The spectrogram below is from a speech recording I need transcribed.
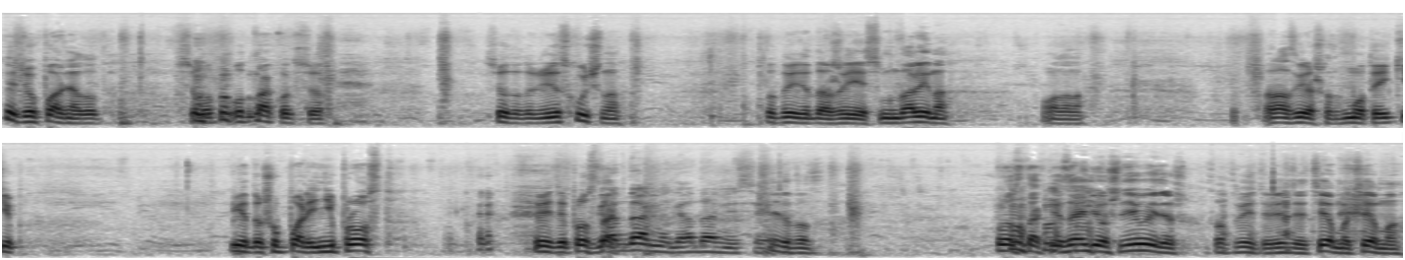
видите, у парня тут все вот, вот так вот все. Все тут не скучно. Тут, видите, даже есть мандолина. Вон она. Развешен мотоэкип. Видно, что парень не прост. Видите, просто так, Годами, годами все видите, тут просто так не зайдешь, не выйдешь. Тут, видите, видите, тема, тема.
